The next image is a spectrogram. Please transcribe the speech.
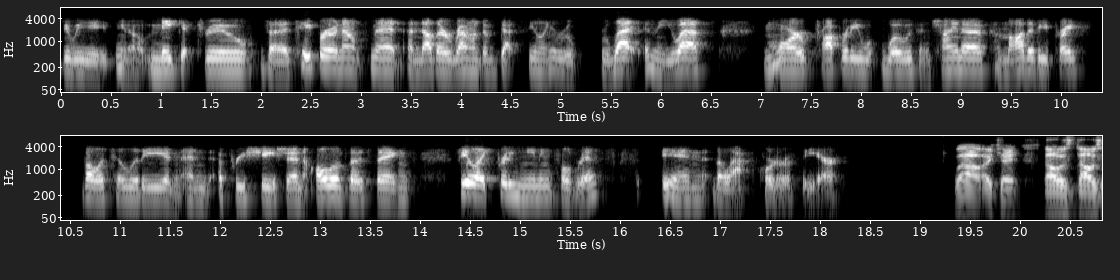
Do we, you know, make it through the taper announcement, another round of debt ceiling roulette in the US, more property woes in China, commodity price volatility and, and appreciation, all of those things feel like pretty meaningful risks in the last quarter of the year. Wow. Okay, that was that was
